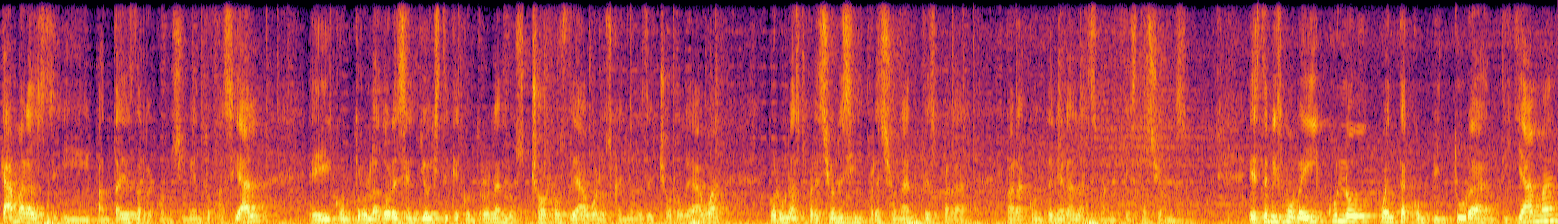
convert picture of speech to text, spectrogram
cámaras y pantallas de reconocimiento facial eh, y controladores en joystick que controlan los chorros de agua, los cañones de chorro de agua, con unas presiones impresionantes para, para contener a las manifestaciones. Este mismo vehículo cuenta con pintura antillama,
